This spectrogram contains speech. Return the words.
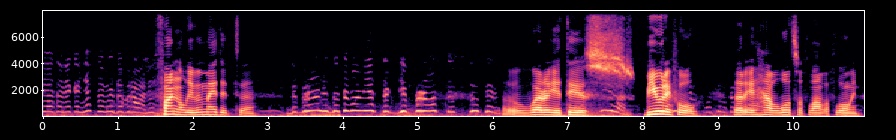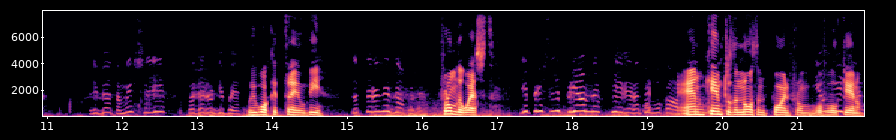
Ребята, наконец-то мы добрались. Finally, we made it uh, Добрались до того места, где просто супер. uh, where it is beautiful, where you have lots of lava flowing. Ребята, мы шли по дороге Б We walk at Trail B со стороны запада from the west и пришли прямо на север от вулкана. and came to the northern point from И of увидели, volcano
